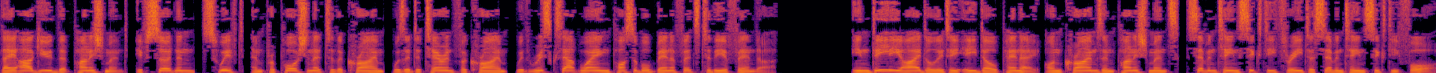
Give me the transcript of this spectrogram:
They argued that punishment, if certain, swift, and proportionate to the crime, was a deterrent for crime, with risks outweighing possible benefits to the offender. In Dei delitti e delle pene on crimes and punishments, 1763–1764,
